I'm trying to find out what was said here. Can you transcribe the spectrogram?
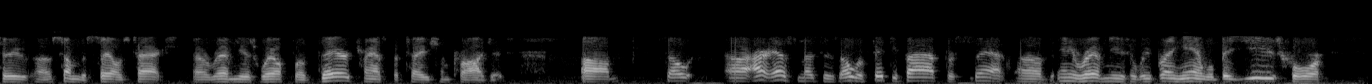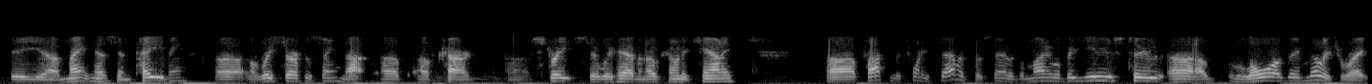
to uh, some of the sales tax uh, revenue as well for their transportation projects. Um, so uh, our estimates is over 55% of any revenues that we bring in will be used for the uh, maintenance and paving uh, or resurfacing not of, of our uh, streets that we have in Oconee County. Uh, approximately 27% of the money will be used to uh, lower the millage rate.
